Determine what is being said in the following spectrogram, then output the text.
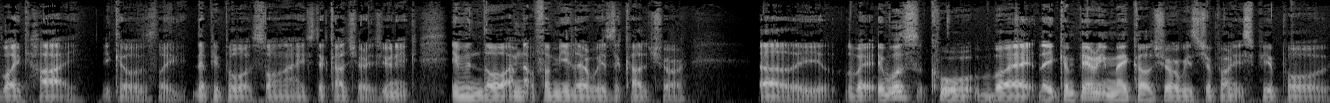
like high because like the people are so nice, the culture is unique. Even though I'm not familiar with the culture, uh, but it was cool. But like comparing my culture with Japanese people,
